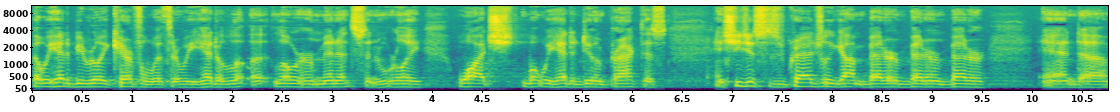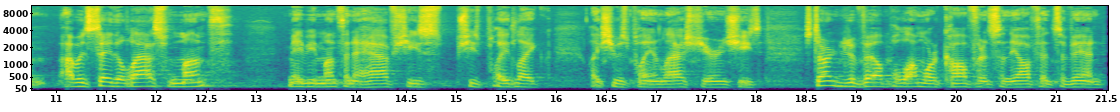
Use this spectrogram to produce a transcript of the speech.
but we had to be really careful with her. We had to lo- uh, lower her minutes and really watch what we had to do in practice. And she just has gradually gotten better and better and better. And um, I would say the last month, maybe a month and a half, she's she's played like like she was playing last year, and she's starting to develop a lot more confidence in the offensive end.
